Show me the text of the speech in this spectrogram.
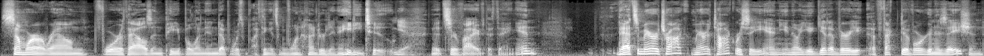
somewhere around four thousand people, and end up with I think it's one hundred and eighty-two Yeah. that survived the thing, and that's a meritoc- meritocracy, and you know you get a very effective organization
